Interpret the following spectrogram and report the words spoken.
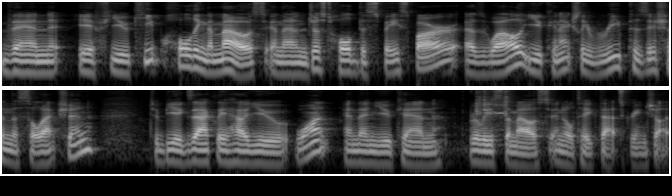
then if you keep holding the mouse and then just hold the space bar as well, you can actually reposition the selection to be exactly how you want, and then you can release the mouse and it'll take that screenshot.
